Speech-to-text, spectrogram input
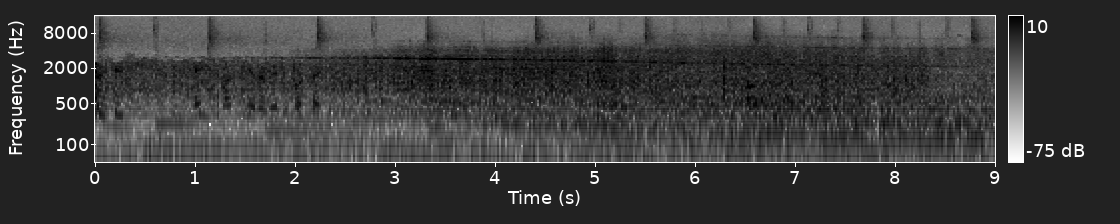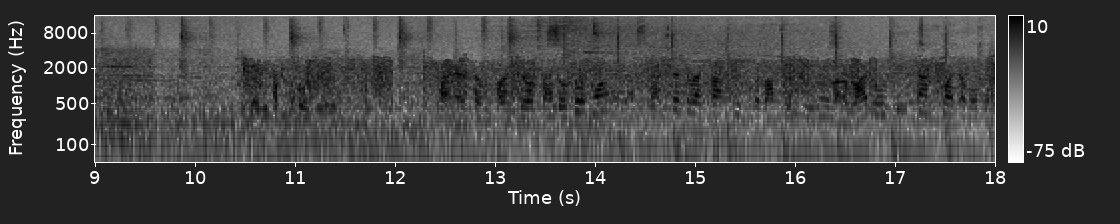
Turkish 81 Sierra ready for taxi. Level 7.0 Tango, good morning. Taxi direct taxi to the Baptist Union arrival, descent flight level 1.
